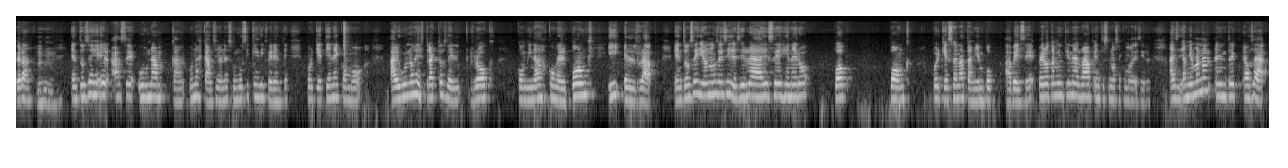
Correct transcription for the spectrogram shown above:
¿verdad? Ujú. Entonces él hace una, ca- unas canciones, su música es diferente porque tiene como algunos extractos del rock combinados con el punk y el rap. Entonces yo no sé si decirle a ese género pop punk porque suena también pop a veces, pero también tiene rap, entonces no sé cómo decirlo. Así- a mi hermano, entre, o sea,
